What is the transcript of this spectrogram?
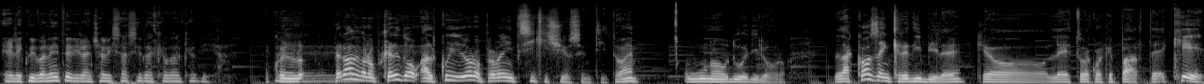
È l'equivalente di lanciare i sassi dal cavalcavia. Quello- Eh, Però avevano, credo, alcuni di loro problemi psichici, ho sentito, eh? uno o due di loro. La cosa incredibile che ho letto da qualche parte è che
